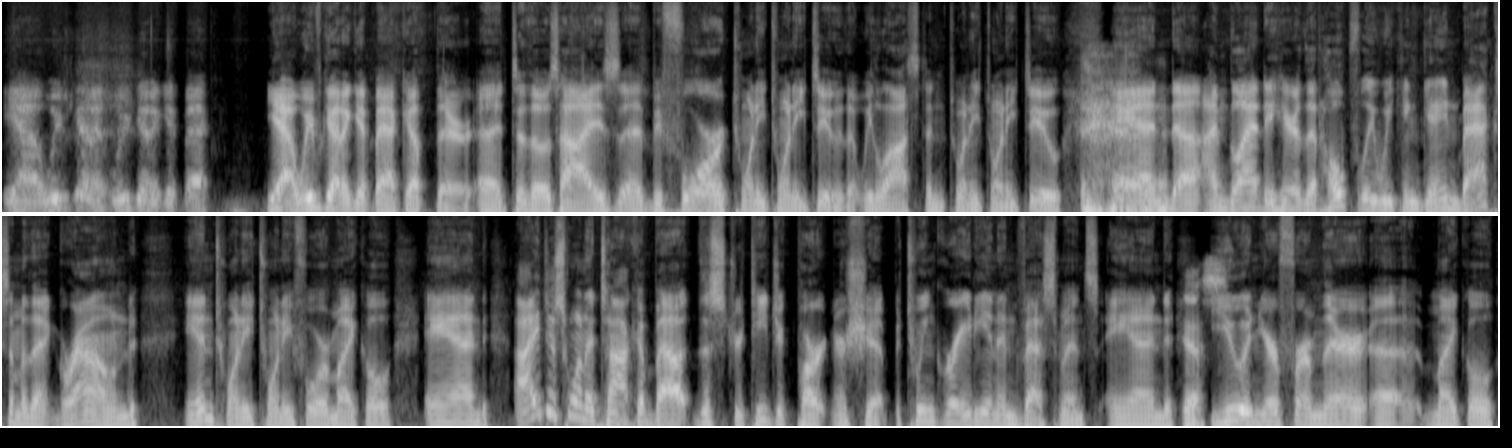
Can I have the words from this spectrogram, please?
yeah, we've got to we've got to get back yeah, we've got to get back up there uh, to those highs uh, before 2022 that we lost in 2022. and uh, I'm glad to hear that hopefully we can gain back some of that ground in 2024, Michael. And I just want to talk about the strategic partnership between Gradient Investments and yes. you and your firm there, uh, Michael.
